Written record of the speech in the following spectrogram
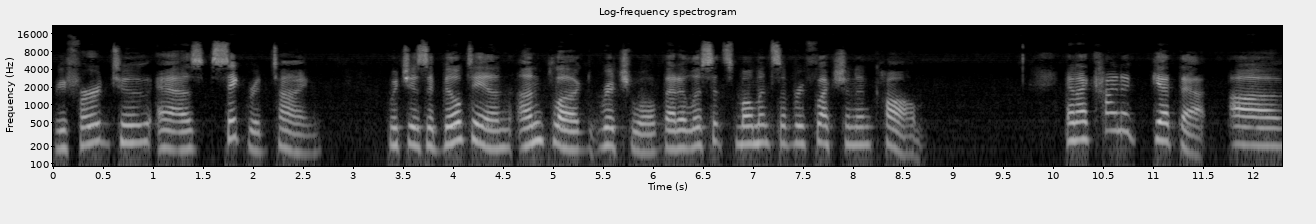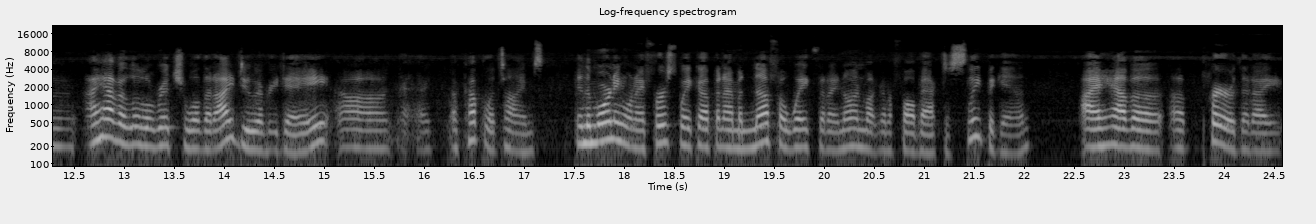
referred to as sacred time, which is a built-in, unplugged ritual that elicits moments of reflection and calm. And I kind of get that. Uh, I have a little ritual that I do every day, uh, a, a couple of times. In the morning when I first wake up and I'm enough awake that I know I'm not going to fall back to sleep again, I have a, a prayer that I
